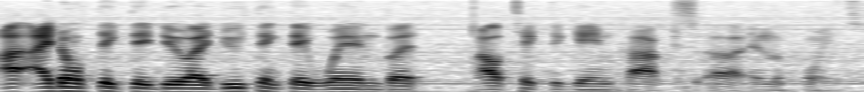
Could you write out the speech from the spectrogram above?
I, I don't think they do. I do think they win, but I'll take the Gamecocks uh, and the points.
